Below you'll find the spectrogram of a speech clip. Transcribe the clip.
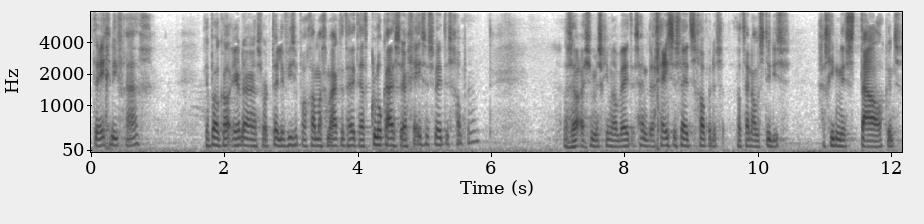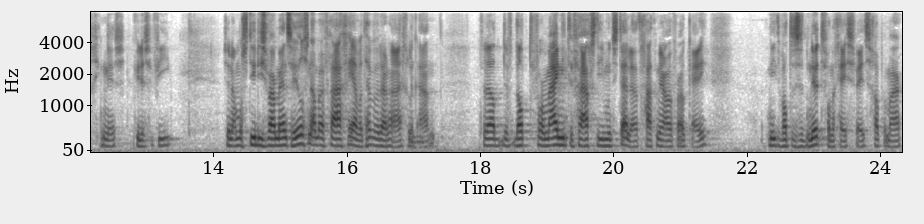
tegen die vraag. Ik heb ook al eerder een soort televisieprogramma gemaakt. Dat heet Het Klokhuis der Geesteswetenschappen. Zoals je misschien wel weet, zijn de geesteswetenschappen, dus dat zijn alle studies geschiedenis, taal, kunstgeschiedenis, filosofie. Het zijn allemaal studies waar mensen heel snel bij vragen: ja, wat hebben we daar nou eigenlijk aan? Terwijl dat voor mij niet de vraag is die je moet stellen. Het gaat meer over: oké, niet wat is het nut van de geesteswetenschappen, maar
